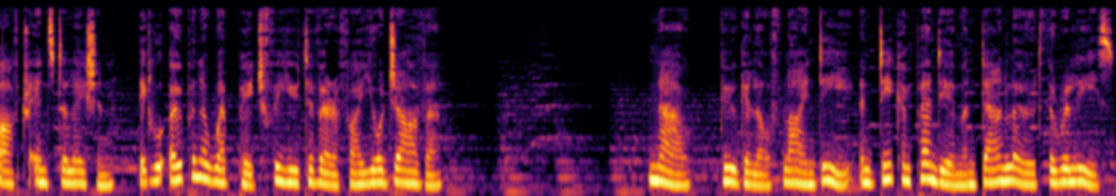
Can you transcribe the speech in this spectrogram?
After installation, it will open a web page for you to verify your Java. Now, Google Offline D and D Compendium and download the release,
